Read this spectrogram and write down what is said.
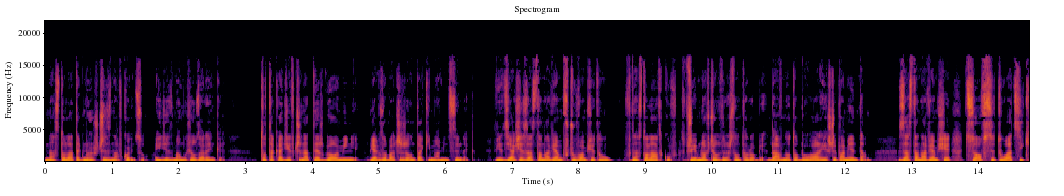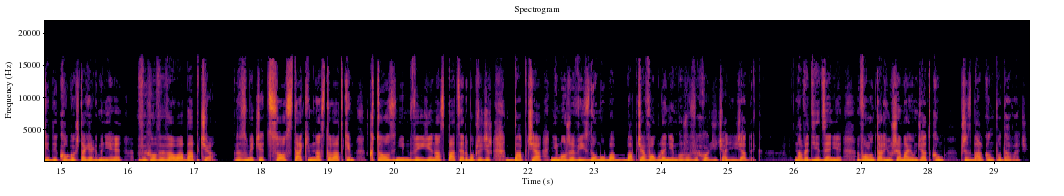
nastolatek mężczyzna w końcu idzie z mamusią za rękę, to taka dziewczyna też go ominie, jak zobaczy, że on taki mamin synek. Więc ja się zastanawiam, wczuwam się tu w nastolatków. Z przyjemnością zresztą to robię. Dawno to było, ale jeszcze pamiętam. Zastanawiam się, co w sytuacji, kiedy kogoś tak jak mnie wychowywała babcia. Rozumiecie, co z takim nastolatkiem? Kto z nim wyjdzie na spacer? Bo przecież babcia nie może wyjść z domu, ba babcia w ogóle nie może wychodzić, ani dziadek. Nawet jedzenie wolontariusze mają dziadkom przez balkon podawać.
